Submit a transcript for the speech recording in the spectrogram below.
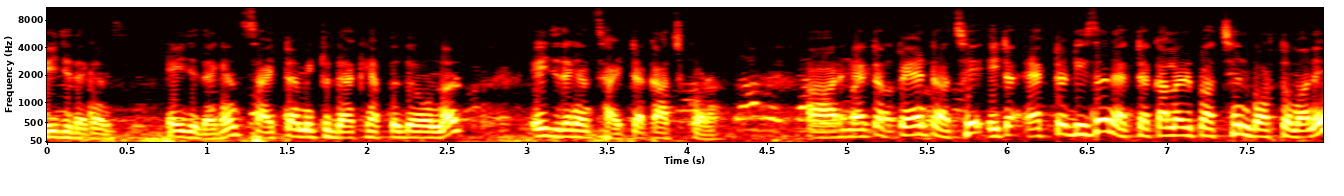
এই যে দেখেন এই যে দেখেন সাইডটা আমি একটু দেখে আপনাদের ওনার এই যে দেখেন সাইডটা কাজ করা। আর একটা প্যান্ট আছে এটা একটা ডিজাইন একটা কালারে পাচ্ছেন বর্তমানে।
